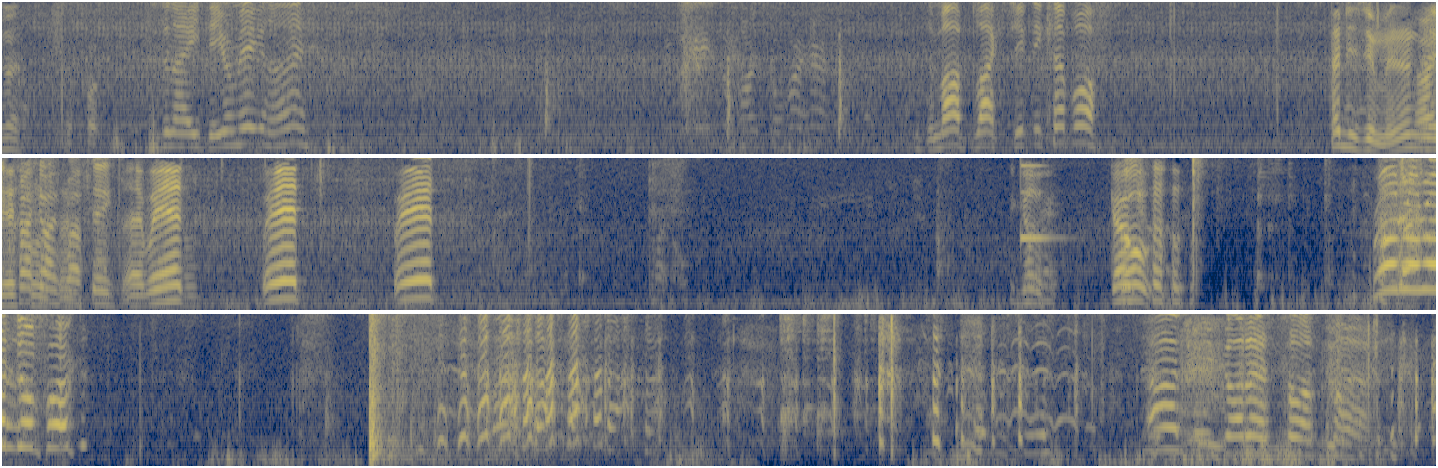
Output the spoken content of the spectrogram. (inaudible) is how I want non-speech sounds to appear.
is it? It's an ID we're making, aye. Is the mad black safety clip off? How do you zoom in? Alright, crack on? Crafty. Right, wait, wait, wait. Go. Go. Go. Run, run, run, dumb fuck! Oh, (laughs) they Ugly goddess saucepan.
